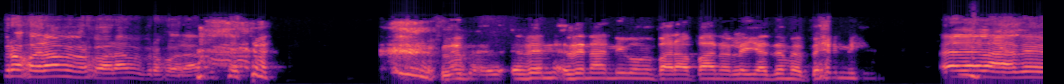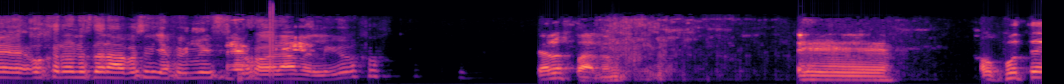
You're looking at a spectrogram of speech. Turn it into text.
προχωράμε, προχωράμε, προχωράμε. δεν, δεν, δεν ανοίγω παραπάνω, λέει, γιατί δεν με παίρνει. Έλα, ναι, ο χρόνος τώρα από διαφημίσεις, προχωράμε λίγο. Τέλος πάντων. Ε, οπότε,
